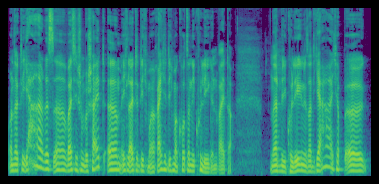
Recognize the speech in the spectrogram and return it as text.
und sagte, ja, das äh, weiß ich schon Bescheid, äh, ich leite dich mal, reiche dich mal kurz an die Kollegin weiter. Dann hat mir die Kollegin gesagt, ja, ich habe äh,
